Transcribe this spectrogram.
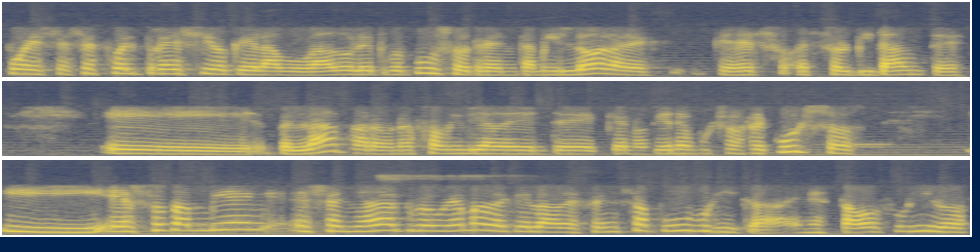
pues ese fue el precio que el abogado le propuso, 30 mil dólares, que es exorbitante, eh, ¿verdad? Para una familia de, que no tiene muchos recursos. Y eso también se añade al problema de que la defensa pública en Estados Unidos,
